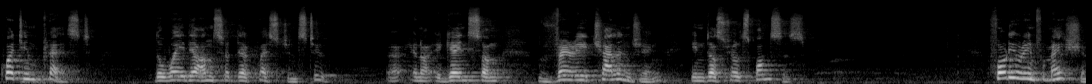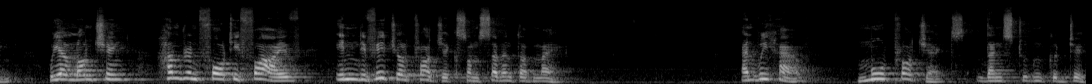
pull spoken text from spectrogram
quite impressed the way they answered their questions too. Uh, you know, against some very challenging industrial sponsors. For your information, we are launching 145 individual projects on 7th of May. And we have more projects than student could do.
